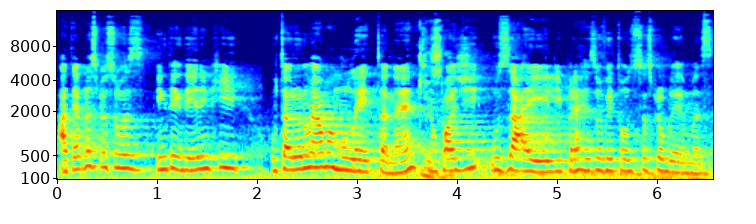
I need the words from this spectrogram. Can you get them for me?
Até para as pessoas entenderem que o tarô não é uma muleta, né? Você não pode usar ele para resolver todos os seus problemas.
